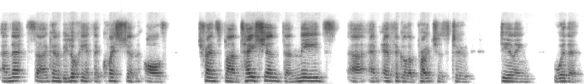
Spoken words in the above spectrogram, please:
And that's uh, going to be looking at the question of transplantation, the needs uh, and ethical approaches to dealing with it.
